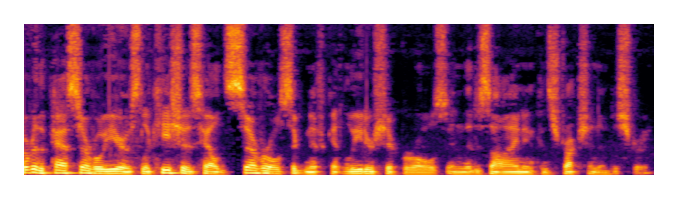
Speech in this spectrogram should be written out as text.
Over the past several years, Lakeisha has held several significant leadership roles in the design and construction industry.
